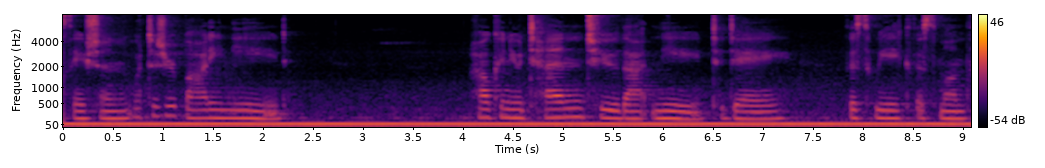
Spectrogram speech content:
Relaxation. What does your body need? How can you tend to that need today, this week, this month?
